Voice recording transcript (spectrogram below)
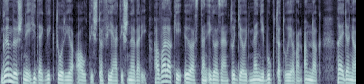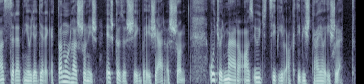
Gömbösné Hideg Viktória autista fiát is neveli. Ha valaki, ő aztán igazán tudja, hogy mennyi buktatója van annak, ha egy anya azt szeretné, hogy a gyereket tanulhasson is, és közösségbe is járhasson. Úgyhogy mára az ügy civil aktivistája is lett.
